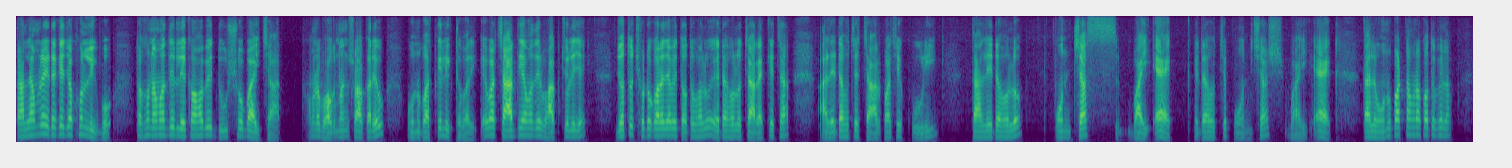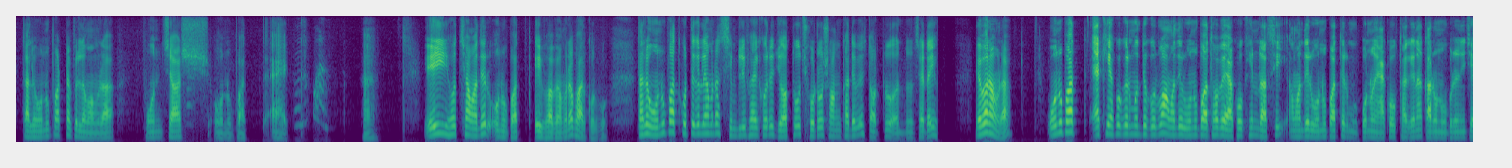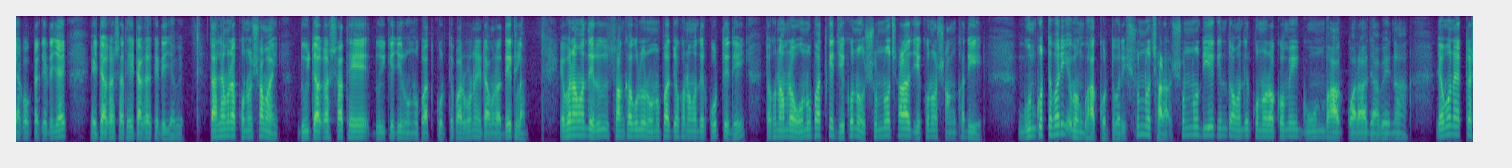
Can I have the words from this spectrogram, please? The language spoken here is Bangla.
তাহলে আমরা এটাকে যখন লিখব, তখন আমাদের লেখা হবে দুশো বাই চার। আমরা ভগ্নাংশ আকারেও অনুপাতকে লিখতে পারি। এবার চার দিয়ে আমাদের ভাগ চলে যায়। যত ছোট করা যাবে তত ভালো। এটা হলো চার একে চার। আর এটা হচ্ছে চার পাঁচে কুড়ি। তাহলে এটা হলো পঞ্চাশ বাই এক, এটা হচ্ছে পঞ্চাশ বাই এক। তাহলে অনুপাতটা আমরা কত পেলাম? তাহলে অনুপাতটা পেলাম আমরা পঞ্চাশ অনুপাত এক। হ্যাঁ এই হচ্ছে আমাদের অনুপাত, এইভাবে আমরা বার করব। তাহলে অনুপাত করতে গেলে আমরা সিম্পলিফাই করে যত ছোট সংখ্যা দেবে তত সেটাই। এবার আমরা অনুপাত একই এককের মধ্যে করব, আমাদের অনুপাত হবে এককহীন রাশি, আমাদের অনুপাতের কোনো একক থাকে না, কারণ উপরে নিচে এককটা কেটে যায়, এই টাকার সাথে এই টাকা কেটে যাবে। তাহলে আমরা কোনো সময় দুই টাকার সাথে দুই কেজির অনুপাত করতে পারব না, এটা আমরা দেখলাম। এবার আমাদের সংখ্যাগুলোর অনুপাত যখন আমাদের করতে দেই, তখন আমরা অনুপাতকে যে কোনো শূন্য ছাড়া যে কোনো সংখ্যা দিয়ে গুণ করতে পারি এবং ভাগ করতে পারি। শূন্য ছাড়া, শূন্য দিয়ে কিন্তু আমাদের কোনো রকমেই গুণ ভাগ করা যাবে না। যেমন একটা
